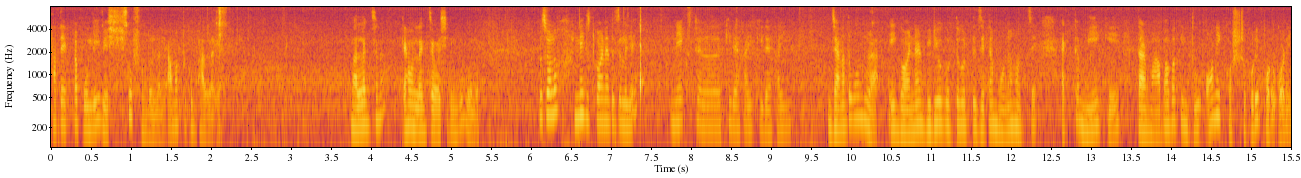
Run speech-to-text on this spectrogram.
হাতে একটা পরলেই বেশ খুব সুন্দর লাগে। আমার তো খুব ভালো লাগে। ভালো লাগছে না? কেমন লাগছে অবশ্যই কিন্তু বলো। তো চলো নেক্সট গয়নাতে চলে যাই। নেক্সট কী দেখাই কী দেখাই? জানাতো বন্ধুরা, এই গয়নার ভিডিও করতে করতে যেটা মনে হচ্ছে, একটা মেয়েকে তার মা বাবা কিন্তু অনেক কষ্ট করে বড় করে।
